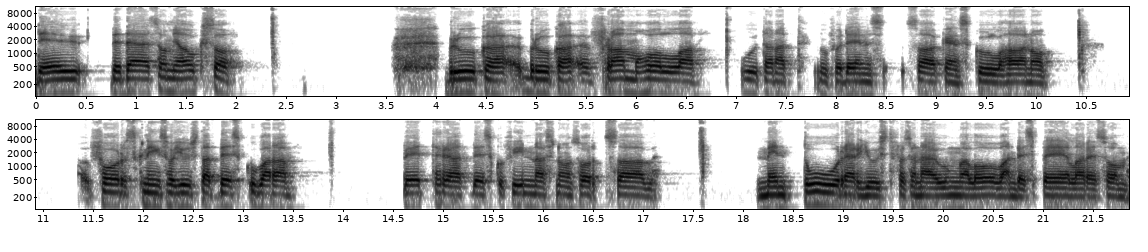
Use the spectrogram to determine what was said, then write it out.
det är ju det där som jag också brukar, brukar framhålla utan att nu för den sakens skull ha någon forskning så just att det skulle vara bättre att det skulle finnas någon sorts av mentorer just för sådana här unga lovande spelare som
